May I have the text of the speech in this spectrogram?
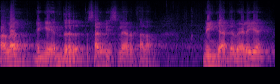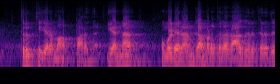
அதனால் நீங்கள் எந்த சர்வீஸில் இருந்தாலும் நீங்கள் அந்த வேலையை திருப்திகரமாக பாருங்கள் ஏன்னா உங்களுடைய நான்காம் இடத்துல ராகு இருக்கிறது.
